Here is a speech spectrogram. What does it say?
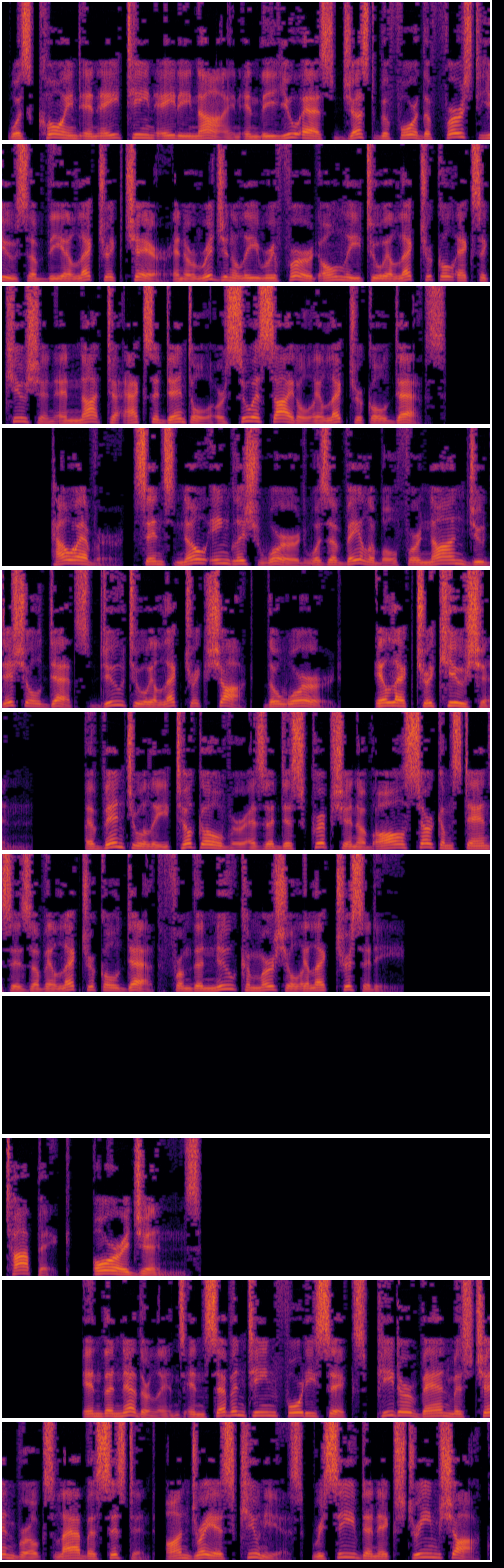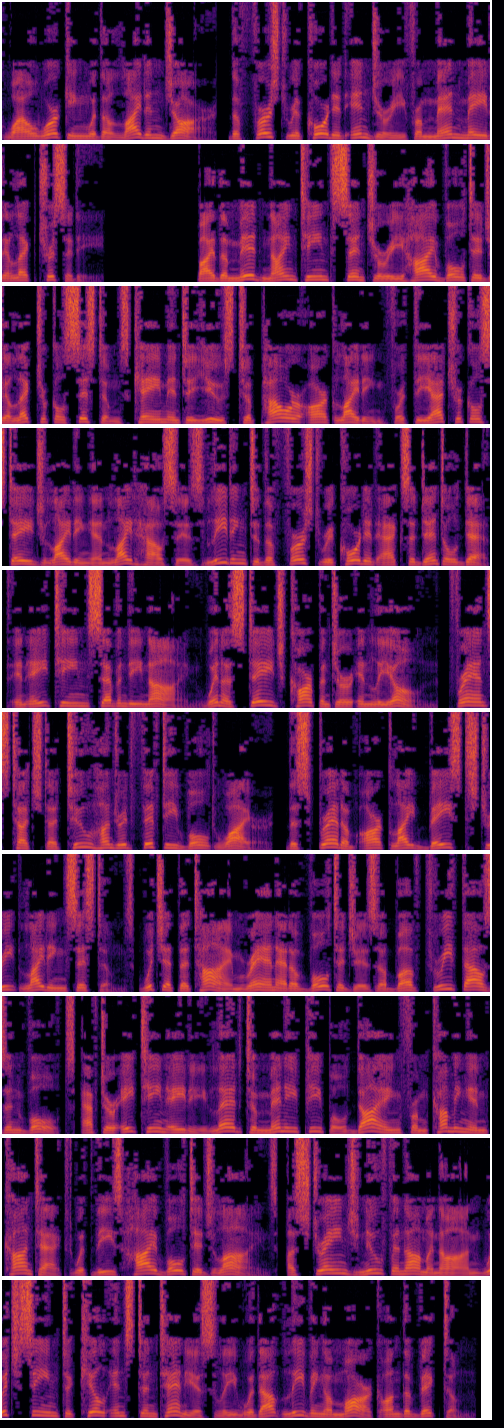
was coined in 1889 in the U.S. just before the first use of the electric chair and originally referred only to electrical execution and not to accidental or suicidal electrical deaths. However, since no English word was available for non-judicial deaths due to electric shock, the word electrocution eventually took over as a description of all circumstances of electrical death from the new commercial electricity. Topic: Origins In the Netherlands in 1746 Peter van Musschenbroek's lab assistant, Andreas Cuneus, received an extreme shock while working with a Leyden jar, the first recorded injury from man-made electricity. By the mid-19th century high-voltage electrical systems came into use to power arc lighting for theatrical stage lighting and lighthouses leading to the first recorded accidental death in 1879 when a stage carpenter in Lyon, France touched a 250-volt wire, the spread of arc light-based street lighting systems which at the time ran at a voltages above 3000 volts after 1880 led to many people dying from coming in contact with these high-voltage lines, a strange new phenomenon which seemed to kill instantaneously without leaving a mark on the victim.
